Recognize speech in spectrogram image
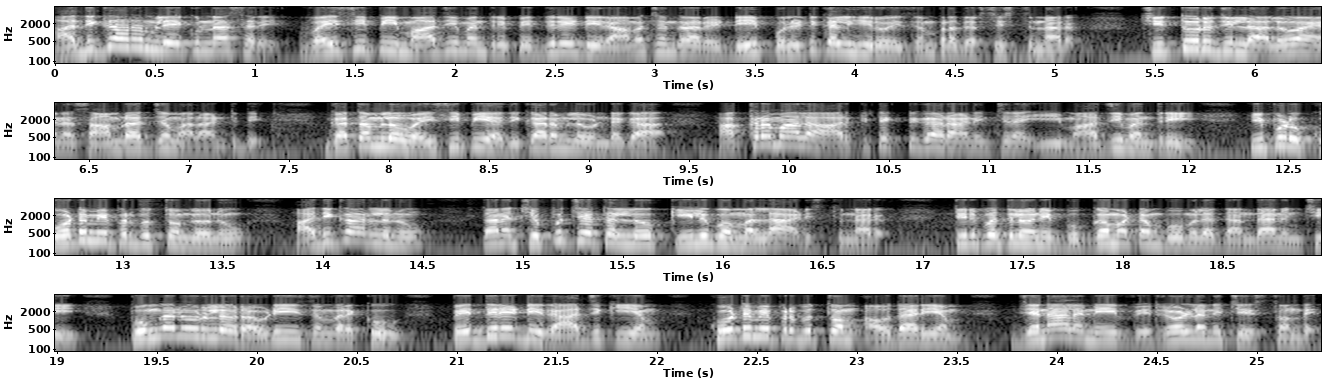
అధికారం లేకున్నా సరే వైసీపీ మాజీ మంత్రి పెద్దిరెడ్డి రామచంద్రారెడ్డి పొలిటికల్ హీరోయిజం ప్రదర్శిస్తున్నారు. చిత్తూరు జిల్లాలో ఆయన సామ్రాజ్యం అలాంటిది. గతంలో వైసీపీ అధికారంలో ఉండగా అక్రమాల ఆర్కిటెక్ట్గా రాణించిన ఈ మాజీ మంత్రి ఇప్పుడు కూటమి ప్రభుత్వంలోనూ అధికారులను తన చెప్పు చేతల్లో కీలుబొమ్మల్లా ఆడిస్తున్నారు. తిరుపతిలోని బుగ్గమఠం భూముల దందా నుంచి పుంగనూరులో రౌడీయిజం వరకు పెద్దిరెడ్డి రాజకీయం కూటమి ప్రభుత్వం ఔదార్యం జనాలని వెర్రోళ్ళని చేస్తోంది.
